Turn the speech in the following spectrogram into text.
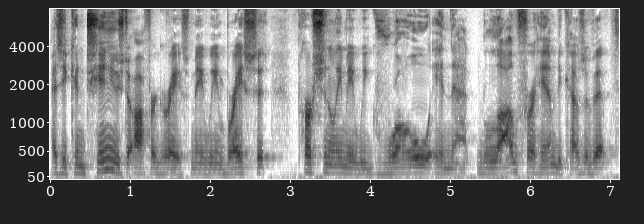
as He continues to offer grace, may we embrace it personally. May we grow in that love for Him because of it,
